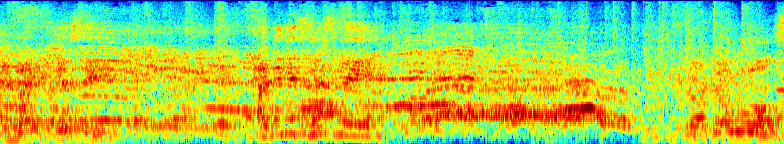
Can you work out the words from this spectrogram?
It might be Disney. I think it's Disney. There are no rules.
